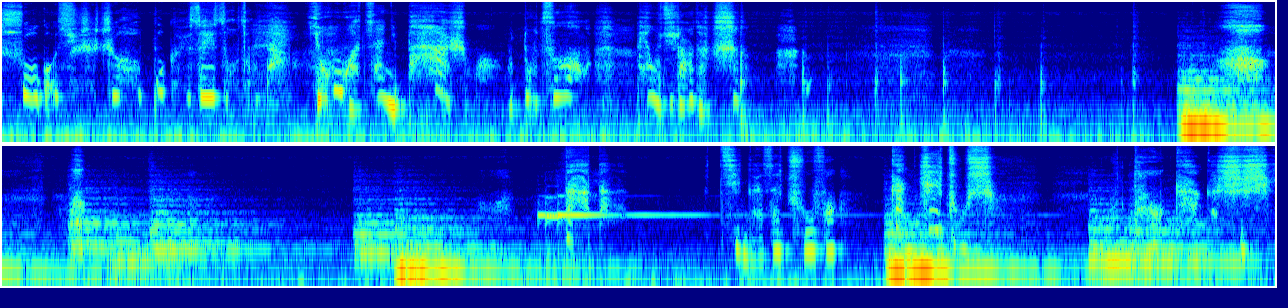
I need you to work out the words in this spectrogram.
说过，去世之后不可以随意走动的。有我在，你怕什么？我肚子饿了，陪我去找点吃的。大胆，竟敢在厨房干这种事！我倒要看看是谁。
